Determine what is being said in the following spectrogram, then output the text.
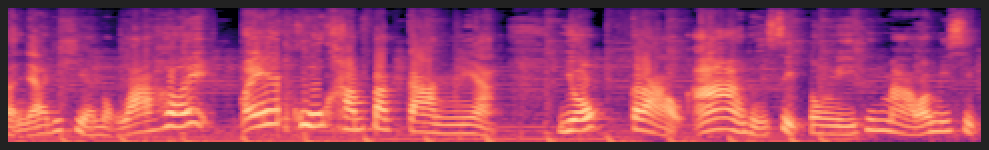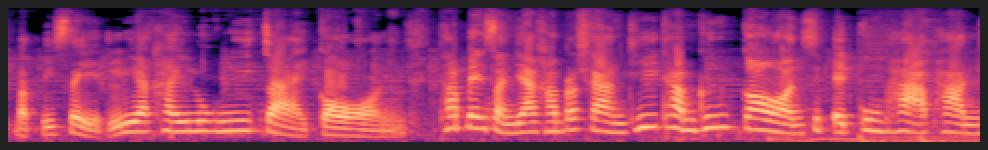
สัญญาที่เขียนบอกว่า เฮ้ย ไม่ให้ผู้ค้ำประกันเนี่ย ยกกล่าวอ้างถึงสิทธิ์ตรงนี้ขึ้นมาว่ามีสิทธิ์ปฏิเสธ เรียกให้ลูกหนี้จ่ายก่อน ถ้าเป็นสัญญาค้ำประกันที่ทำขึ้นก่อน 11 กุมภาพันธ์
